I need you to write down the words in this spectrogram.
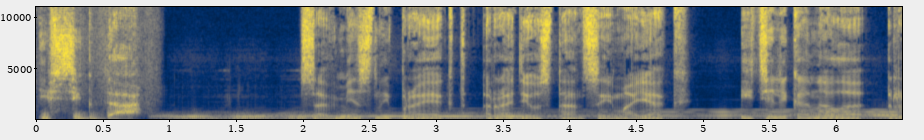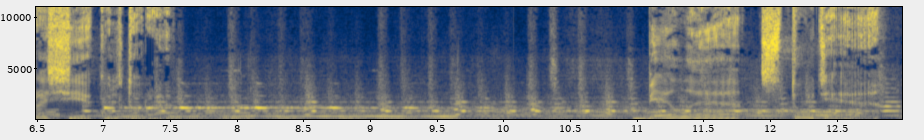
и всегда. Совместный проект радиостанции «Маяк» и телеканала «Россия. Культура». Белая студия.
